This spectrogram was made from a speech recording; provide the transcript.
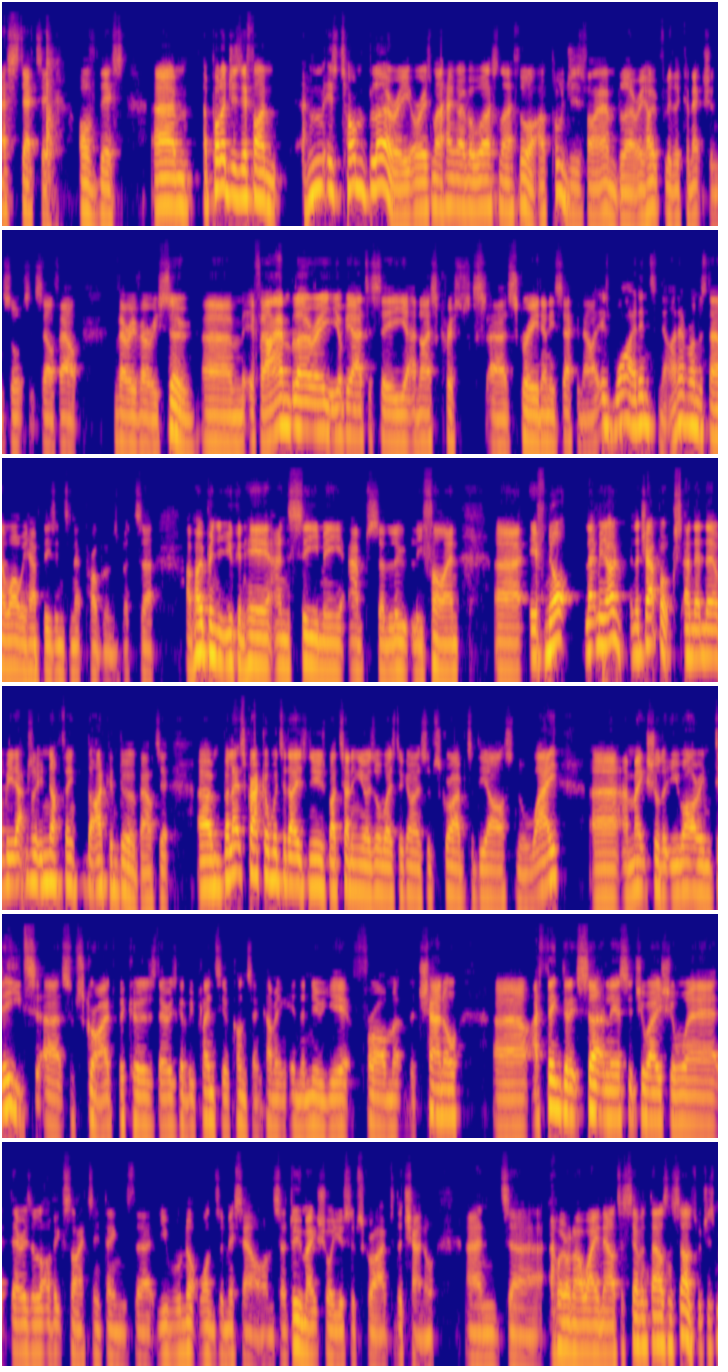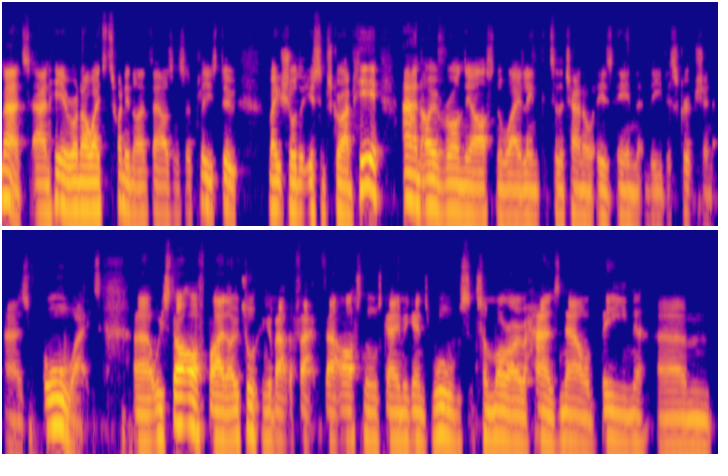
aesthetic of this. Um, apologies if I'm. hmm, Is Tom blurry or is my hangover worse than I thought? Apologies if I am blurry. Hopefully, the connection sorts itself out very, very soon. Um, if I am blurry, you'll be able to see a nice crisp uh, screen any second now. It is wired internet. I never understand why we have these internet problems, but uh, I'm hoping that you can hear and see me absolutely fine. Uh, if not, let me know in the chat box, and then there'll be absolutely nothing that I can do about it. Um, but let's crack on with today's news by telling you, as always, to go and subscribe to the Arsenal Way. Uh, and make sure that you are indeed uh, subscribed because there is going to be plenty of content coming in the new year from the channel. Uh, I think that it's certainly a situation where there is a lot of exciting things that you will not want to miss out on. So do make sure you subscribe to the channel. And uh, we're on our way now to 7,000 subs, which is mad. And here we're on our way to 29,000. So please do make sure that you subscribe here and over on the Arsenal Way. Link to the channel is in the description as always. Uh, we start off by, though, talking about the fact that Arsenal's game against Wolves tomorrow has now been. Um,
